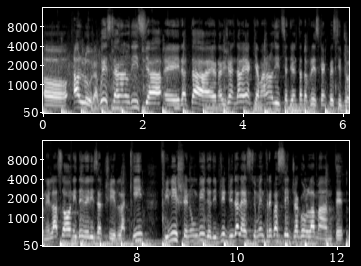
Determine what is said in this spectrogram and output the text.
Oh, allora, questa è una notizia, eh, in realtà è una vicenda vecchia, ma la notizia è diventata fresca in questi giorni. La Sony deve risarcirla. Chi? Finisce in un video di Gigi D'Alessio mentre passeggia con l'amante.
